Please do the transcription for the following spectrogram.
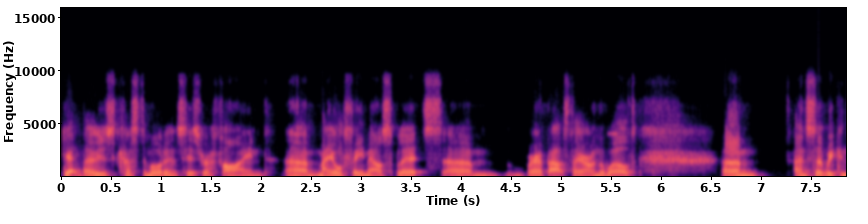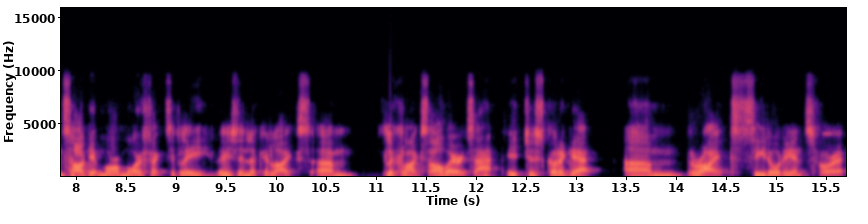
get those custom audiences refined, um, male female splits, um, whereabouts they are in the world. Um, and so we can target more and more effectively losing lookalikes. Um, lookalikes are where it's at. It just got to get the right seed audience for it.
